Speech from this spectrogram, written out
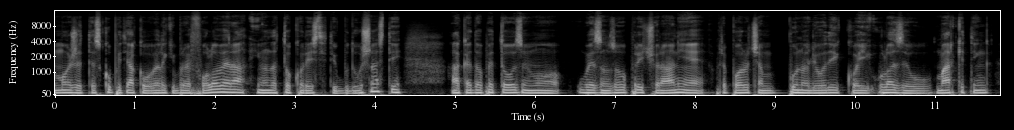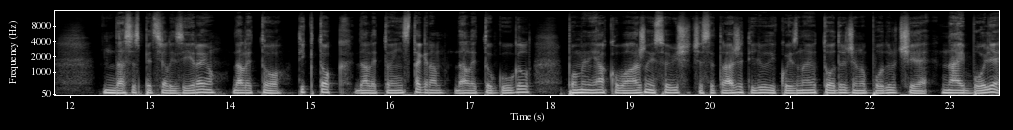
možete skupiti jako veliki broj followera i onda to koristiti u budućnosti. A kad opet to uzmemo uvezano za ovu priču ranije, preporučam puno ljudi koji ulaze u marketing da se specijaliziraju, da li je to TikTok, da li je to Instagram, da li je to Google, po meni jako važno i sve više će se tražiti ljudi koji znaju to određeno područje najbolje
